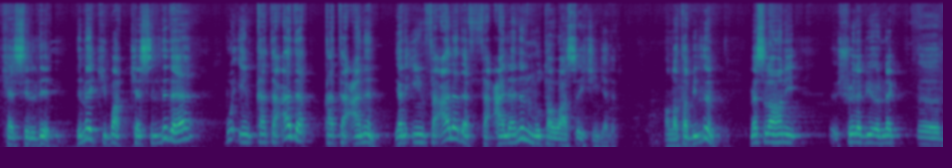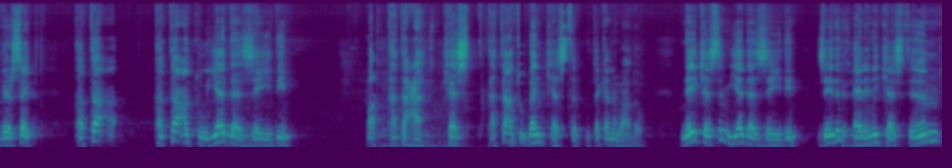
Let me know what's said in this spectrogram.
kesildi. Demek ki bak kesildi de bu inkata'a da kata'anın yani infeale de fealenin mutavası için gelir. Anlatabildim. Mesela hani şöyle bir örnek e, versek kata kata'tu yede zeydin bak kata'a kest kata'tu ben kestim. Mütekellim vardı o. Neyi kestim? Yede zeydin. Zeydin elini kestim.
